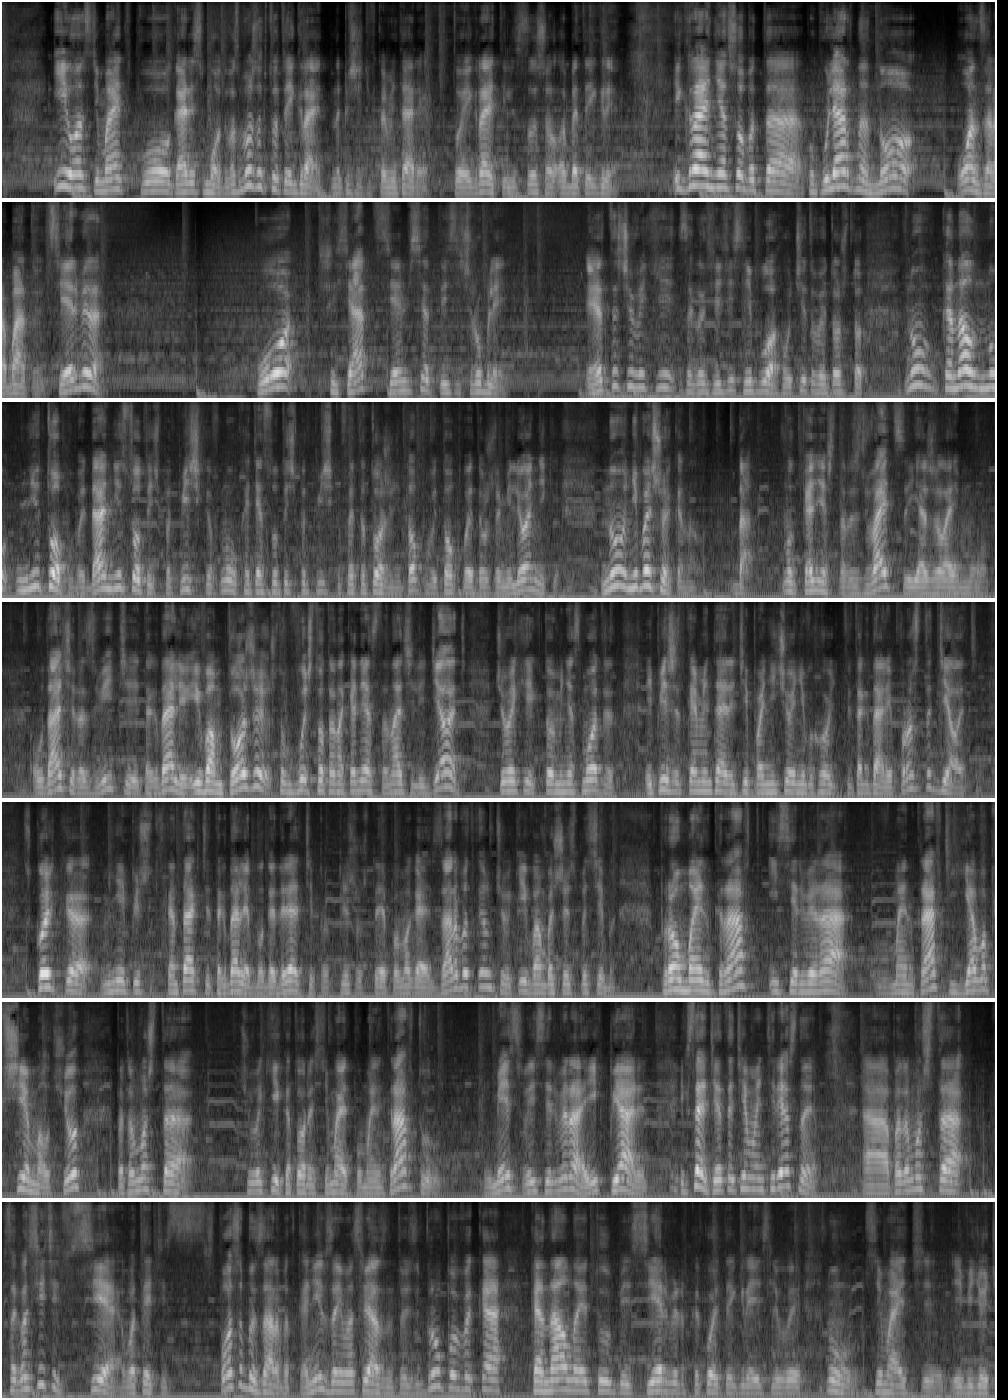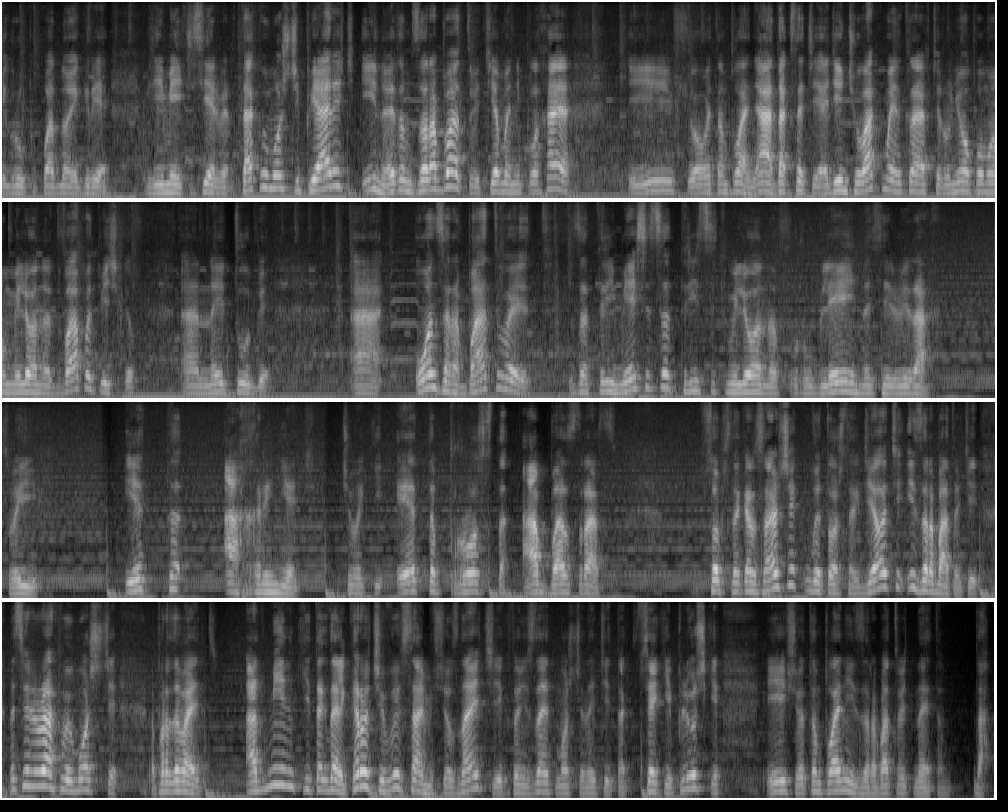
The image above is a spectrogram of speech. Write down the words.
И он снимает по Гаррис Мод. Возможно, кто-то играет. Напишите в комментариях, кто играет или слышал об этой игре. Игра не особо-то популярна, но он зарабатывает сервера по 60-70 тысяч рублей. Это, чуваки, согласитесь, неплохо, учитывая то, что, ну, канал, ну, не топовый, да, не 100 тысяч подписчиков, ну, хотя 100 тысяч подписчиков это тоже не топовый, топовый это уже миллионники, ну, небольшой канал, да, ну, конечно, развивается, я желаю ему удачи, развития и так далее. И вам тоже, чтобы вы что-то наконец-то начали делать, чуваки, кто меня смотрит и пишет комментарии типа ничего не выходит и так далее. Просто делайте. Сколько мне пишут ВКонтакте и так далее, благодаря, типа, пишут, что я помогаю с заработком, чуваки, вам большое спасибо. Про Майнкрафт и сервера в Майнкрафте я вообще молчу, потому что чуваки, которые снимают по Майнкрафту, имеют свои сервера, их пиарят. И, кстати, эта тема интересная, а, потому что согласитесь, все вот эти способы заработка, они взаимосвязаны. То есть группа ВК, канал на ютубе, сервер в какой-то игре, если вы, ну, снимаете и ведете группу по одной игре, где имеете сервер. Так вы можете пиарить и на этом зарабатывать. Тема неплохая. И все в этом плане. А, да, кстати, один чувак, Майнкрафтер, у него, по-моему, миллиона два подписчиков а, на ютубе. А, он зарабатывает за три месяца 30 миллионов рублей на серверах своих. Это охренеть, чуваки, это просто обосраться. Собственно, красавчик, вы тоже так делаете и зарабатываете. На серверах вы можете продавать админки и так далее. Короче, вы сами все знаете, и кто не знает, можете найти так всякие плюшки и все в этом плане и зарабатывать на этом. Да.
